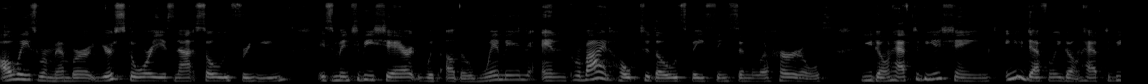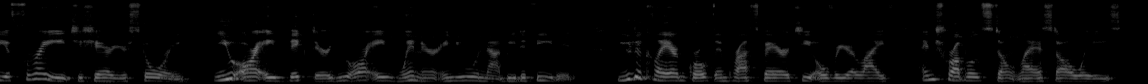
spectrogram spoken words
always remember your story is not solely for you. It's meant to be shared with other women and provide hope to those facing similar hurdles. You don't have to be ashamed, and you definitely don't have to be afraid to share your story. You are a victor, you are a winner, and you will not be defeated. You declare growth and prosperity over your life, and troubles don't last always.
